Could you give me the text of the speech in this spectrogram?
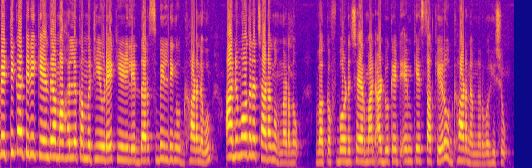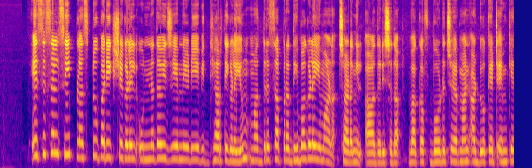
Vettikattiri കേന്ദ്ര മഹല്ല കമ്മിറ്റിയുടെ കീഴിലെ ദർസ് ബിൽഡിംഗ് ഉദ്ഘാടനവും അനുമോദന ചടങ്ങും നടന്നു. Waqf board chairman advocate M K Zakir ഉദ്ഘാടനം നിർവഹിച്ചു. S S L C plus two പരീക്ഷകളിൽ ഉന്നത വിജയം നേടിയ വിദ്യാർത്ഥികളെയും മദ്രസ പ്രതിഭകളെയുമാണ് ചടങ്ങിൽ ആദരിച്ചത്. Waqf board chairman advocate M K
